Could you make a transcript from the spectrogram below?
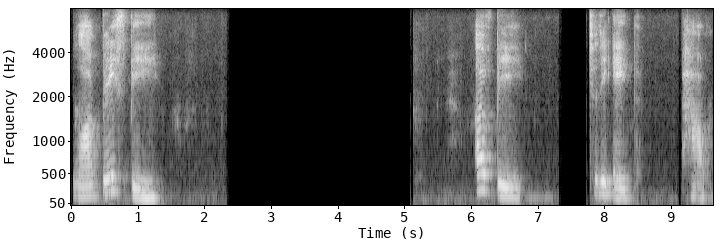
log base B of b to the eighth power.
